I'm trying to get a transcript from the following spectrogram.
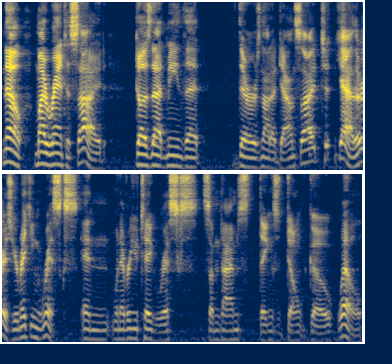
Now, my rant aside, does that mean that there is not a downside to Yeah, there is. You're making risks, and whenever you take risks, sometimes things don't go well,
